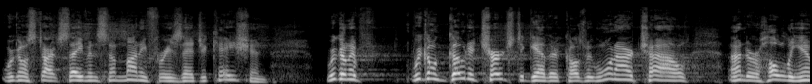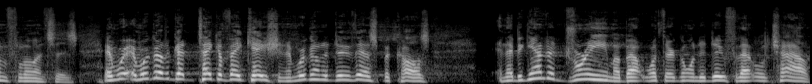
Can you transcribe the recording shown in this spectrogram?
We're going to start saving some money for his education. We're going to, we're going to go to church together because we want our child under holy influences. And we're, and we're going to get, take a vacation and we're going to do this because and they began to dream about what they're going to do for that little child.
